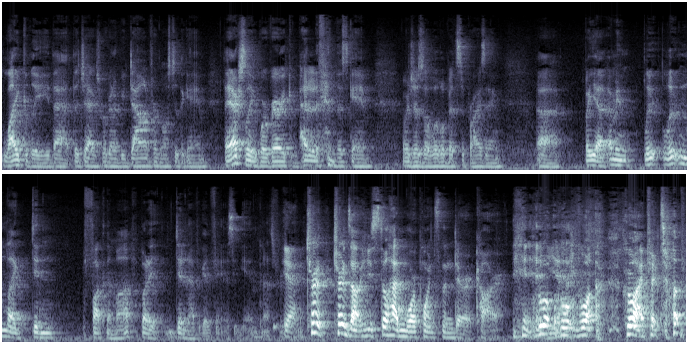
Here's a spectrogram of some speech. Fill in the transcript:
likely that the Jags were going to be down for most of the game. They actually were very competitive in this game, which is a little bit surprising. Uh, but yeah, I mean, Lu- Luton like didn't fuck them up, but it didn't have a good fantasy game. That's for Yeah, sure. turn, turns out he still had more points than Derek Carr, who, Yeah. who, who, who I picked up.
